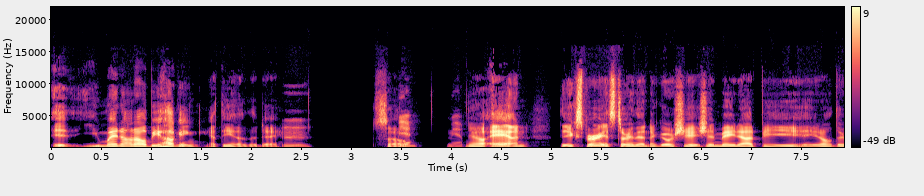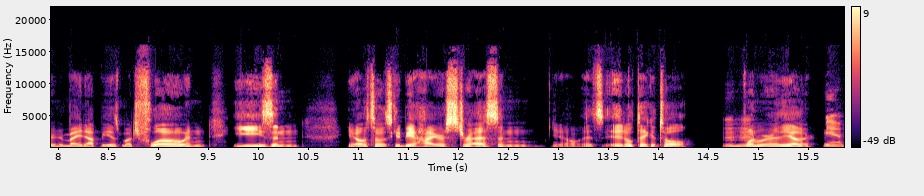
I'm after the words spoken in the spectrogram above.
it, you might not all be hugging at the end of the day. Mm. So Yeah, yeah. you know, and the experience during that negotiation may not be, you know, there might not be as much flow and ease, and you know, so it's going to be a higher stress, and you know, it's it'll take a toll Mhm. one way or the other. Yeah.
